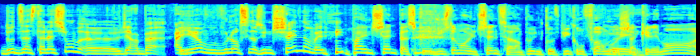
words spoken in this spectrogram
d'autres installations, dire, bah, ailleurs, vous vous lancez dans une chaîne, on va dire Pas une chaîne parce que justement une chaîne, c'est un peu une copie conforme de chaque élément,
